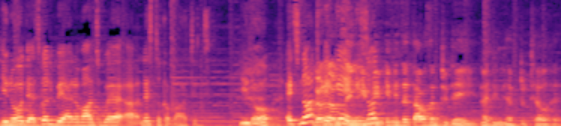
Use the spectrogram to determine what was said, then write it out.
you know there's got to be an amount where uh, let's talk about it you know it's not No, no, again saying it's if, not if, it's a thousand today, I didn't have to tell her.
